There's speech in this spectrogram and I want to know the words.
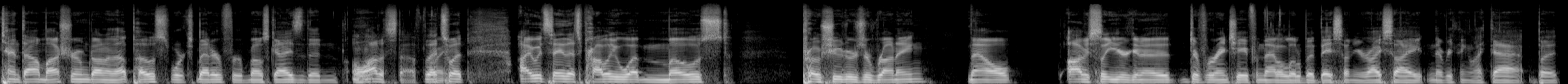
10 thou mushroomed on an up post works better for most guys than a lot of stuff. That's Mm-hmm. Right. what I would say. That's probably what most pro shooters are running now. Obviously, you're going to differentiate from that a little bit based on your eyesight and everything like that. But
